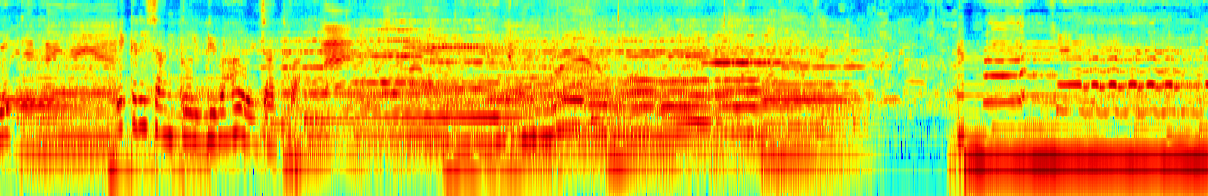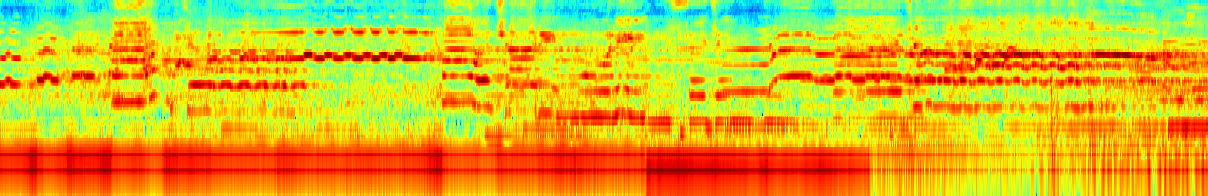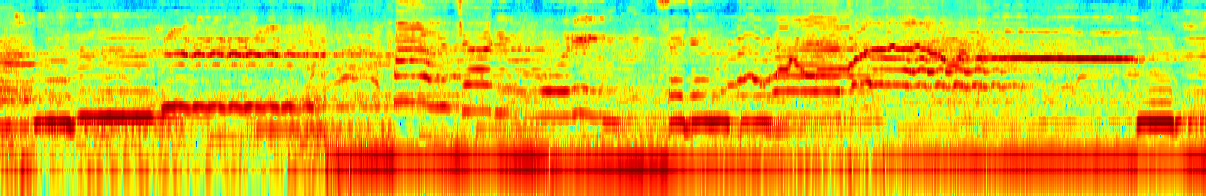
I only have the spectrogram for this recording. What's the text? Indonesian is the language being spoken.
देख एकरी संग तोर विवाह हो जात Mm-hmm.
